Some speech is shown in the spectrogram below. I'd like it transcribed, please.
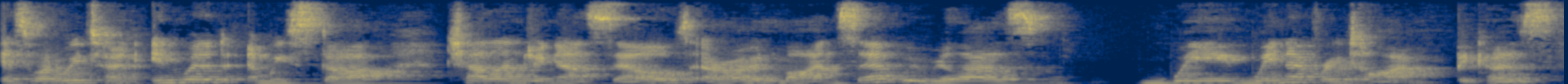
It's when we turn inward and we start challenging ourselves, our own mindset, we realize we win every time because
